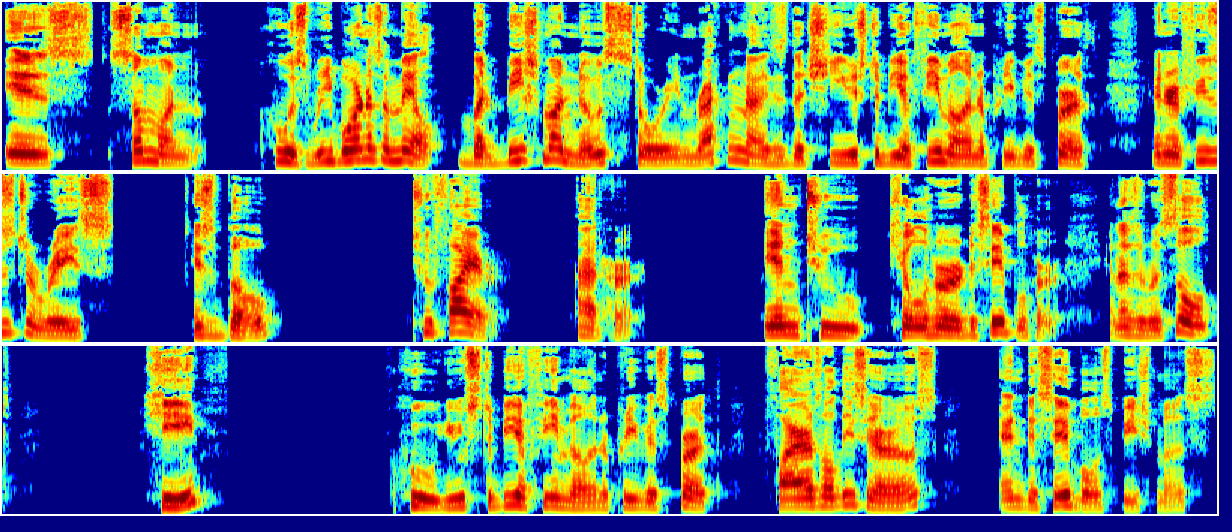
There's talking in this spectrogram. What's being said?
is someone who is reborn as a male, but Bhishma knows the story and recognizes that she used to be a female in a previous birth and refuses to raise his bow to fire at her and to kill her or disable her. And as a result, he, who used to be a female in a previous birth, fires all these arrows and disables Bhishma's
